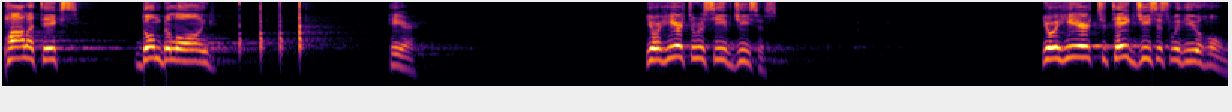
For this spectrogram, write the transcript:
politics don't belong here. You're here to receive Jesus. You're here to take Jesus with you home.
